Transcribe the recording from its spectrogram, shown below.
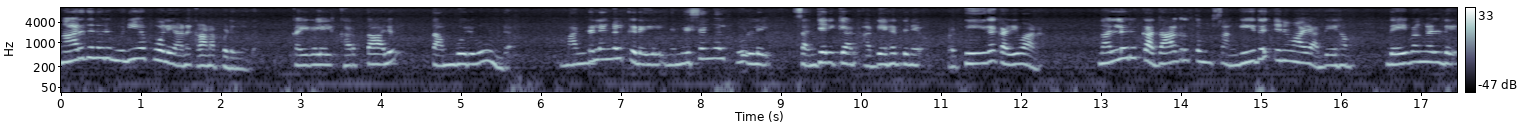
നാരദൻ ഒരു മുനിയെപ്പോലെയാണ് കാണപ്പെടുന്നത്. കൈകളിൽ കർത്താലും തമ്പുരുവും ഉണ്ട്. മണ്ഡലങ്ങൾക്കിടയിൽ നിമിഷങ്ങൾക്കുള്ളിൽ സഞ്ചരിക്കാൻ അദ്ദേഹത്തിന് പ്രത്യേക കഴിവാണ്. നല്ലൊരു കഥാകൃത്തും സംഗീതജ്ഞനുമായ അദ്ദേഹം ദൈവങ്ങളുടെ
